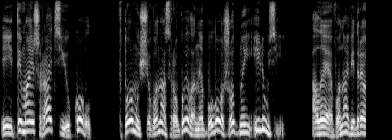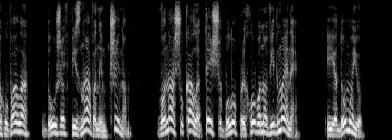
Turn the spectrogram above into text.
І ти маєш рацію, кол. В тому, що вона зробила, не було жодної ілюзії. але вона відреагувала дуже впізнаваним чином. Вона шукала те, що було приховано від мене, і я думаю,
